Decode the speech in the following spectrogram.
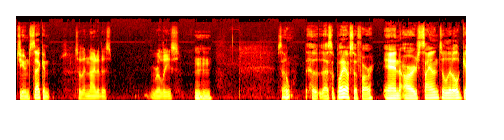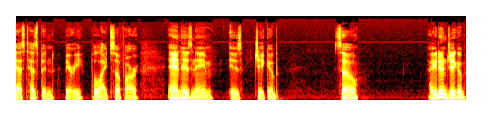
June 2nd. So the night of this release, Mm-hmm. So th- that's the playoff so far. And our silent little guest has been very polite so far, and his name is Jacob. So, how you doing, Jacob?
